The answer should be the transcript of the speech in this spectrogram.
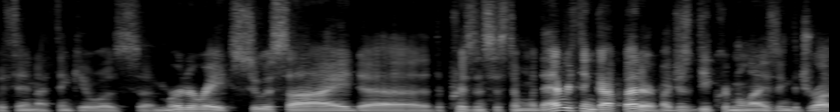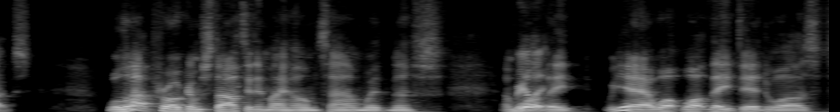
within I think it was uh, murder rates, suicide, uh, the prison system. When everything got better by just decriminalizing the drugs. Well, that program started in my hometown, Widnes, and what they yeah what what they did was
